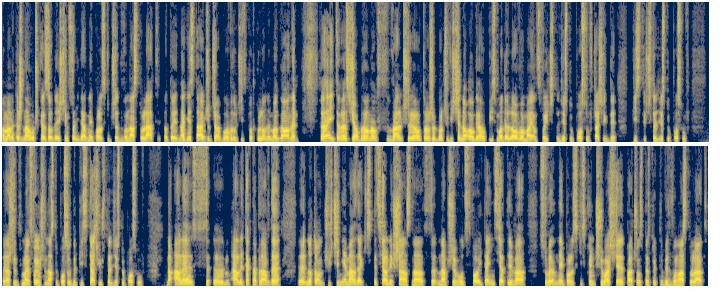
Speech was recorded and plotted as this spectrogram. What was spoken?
No mamy też nauczkę z odejściem Solidarnej Polski przed 12 laty. No to jednak jest tak, że trzeba było wrócić z podkulonym ogonem. No I teraz Ziobro no, walczy o to, żeby oczywiście no, ograł PiS modelowo, mając swoich 40 posłów w czasie, gdy PiS tych 40 posłów, znaczy mając swoich 18 posłów, gdy PiS stracił 40 posłów. No ale, ale tak naprawdę E, no to on oczywiście nie ma jakichś specjalnych szans na, na przywództwo i ta inicjatywa suwerennej Polski skończyła się, patrząc z perspektywy 12 lat,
